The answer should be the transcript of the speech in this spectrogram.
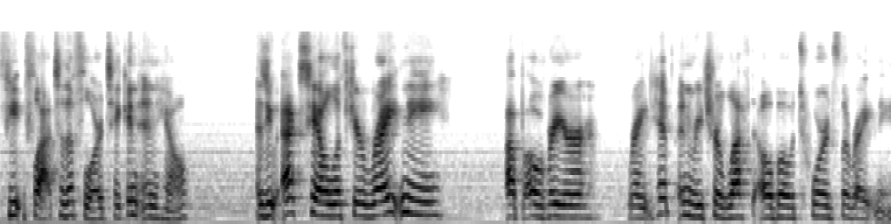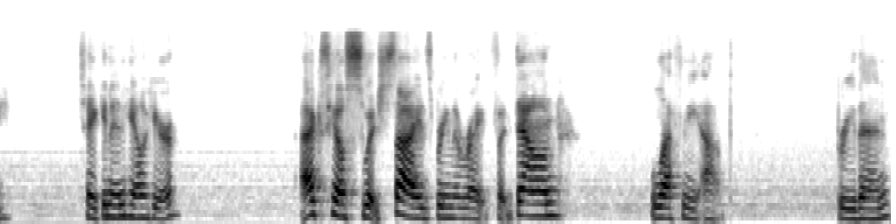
Feet flat to the floor. Take an inhale. As you exhale, lift your right knee up over your right hip and reach your left elbow towards the right knee. Take an inhale here. Exhale, switch sides. Bring the right foot down, left knee up. Breathe in.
